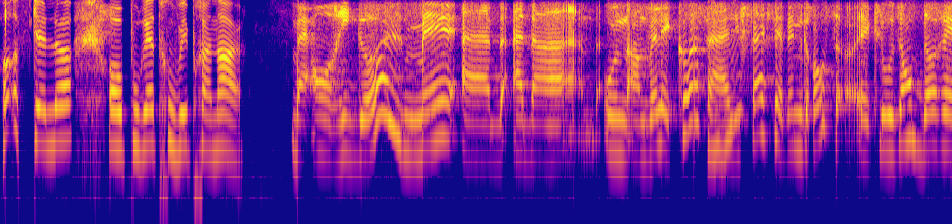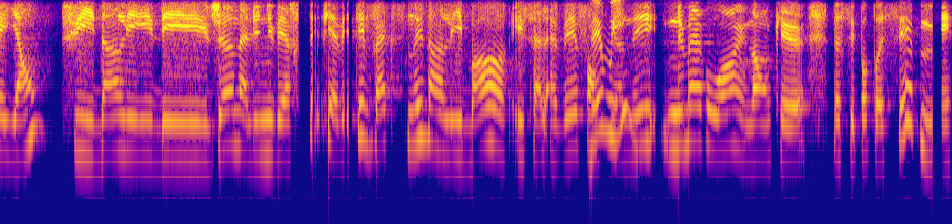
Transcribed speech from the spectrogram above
pense que là, on pourrait trouver preneur. Ben, on rigole, mais à, dans, en Nouvelle-Écosse, à mm-hmm. Halifax, il y avait une grosse éclosion d'oreillons, puis dans les, les jeunes à l'université, puis ils avaient été vaccinés dans les bars et ça l'avait ben fonctionné numéro un. Donc, euh, là, c'est pas possible, mais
